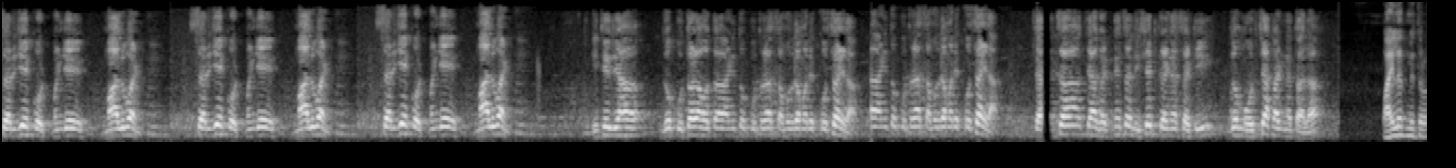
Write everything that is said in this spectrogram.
सर्जेकोट म्हणजे मालवण सर्जेकोट म्हणजे मालवण सर्जेकोट म्हणजे मालवण. इथे ज्या जो पुतळा होता आणि तो पुतळा समुद्रामध्ये कोसळला. आणि तो पुतळा समुद्रामध्ये कोसळला. त्याचा त्या घटनेचा निषेध करण्यासाठी जो मोर्चा काढण्यात आला. पाहिलं मित्र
